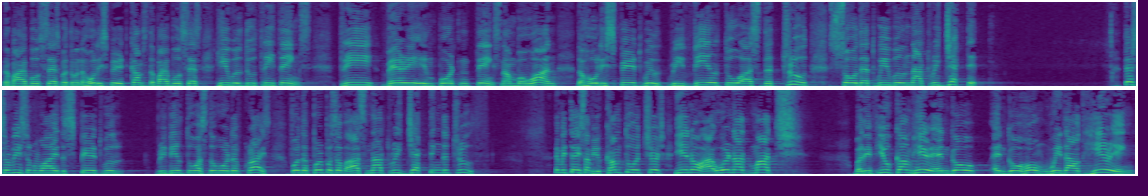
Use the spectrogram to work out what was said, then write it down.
the Bible says, but when the Holy Spirit comes, the Bible says He will do three things. Three very important things. Number one, the Holy Spirit will reveal to us the truth so that we will not reject it. There's a reason why the Spirit will reveal to us the Word of Christ. For the purpose of us not rejecting the truth. Let me tell you something. You come to a church, you know, we're not much. But if you come here and go and go home without hearing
